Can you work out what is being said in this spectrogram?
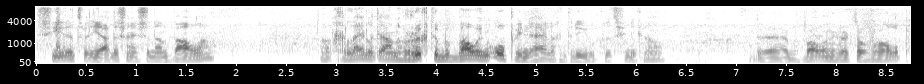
Zie je dat? Ja, daar zijn ze aan het bouwen. Geleidelijk aan rukt de bebouwing op in de Heilige Driehoek. Dat vind ik wel. De bebouwing rukt overal op.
